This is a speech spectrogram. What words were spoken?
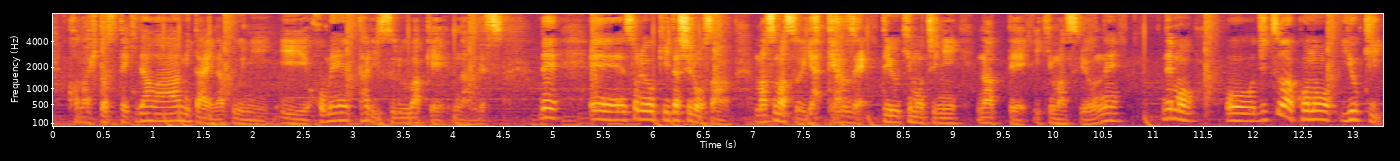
「この人素敵だわ」みたいな風に褒めたりするわけなんです。で、えー、それを聞いた四郎さんますますやってやるぜっていう気持ちになっていきますよね。でも実はこのユキ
